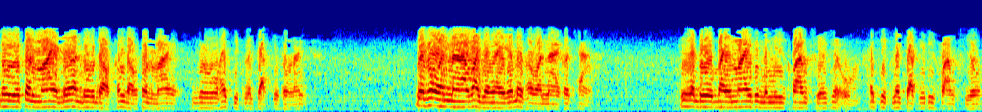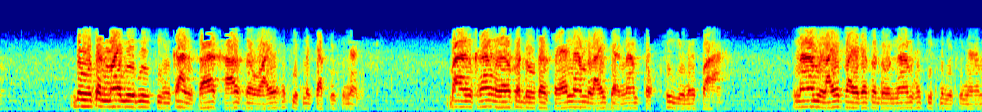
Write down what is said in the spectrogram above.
ดูต้นไม้เลือดูดอกของดอกต้นไม้ ดูให้จิตมันจับอยู่ตรงนั้นไม่ภาวนาว่ายังไงก็ไม่ภาวนาก็ช่าง คือดูใบไม้ที่มันมีความเขียวเชอมให้จิตมันจับอยู่ที่ความเขียว ดูต้นไม้มีมีกิ่งก้านสาขาสวยให้จิตมันจับอยู่ที่นั่น บางครั้งเราก็ดูกระแสน้ำไหลจากน้ำตกที่อยู่ในป่า น้ำไหลไปแล้วก็โดนน้ำให้จิตมันอยู่ที่น้ำ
